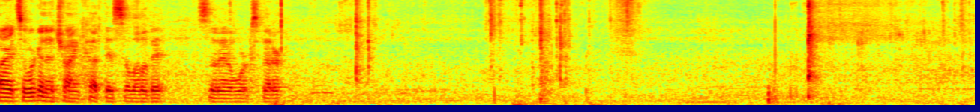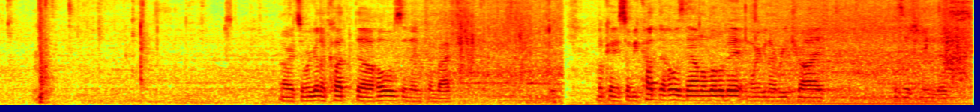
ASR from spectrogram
Alright, so we're going to try and cut this a little bit so that it works better. Alright, so we're going to cut the hose and then come back. Okay, so we cut the hose down a little bit and we're going to retry positioning this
